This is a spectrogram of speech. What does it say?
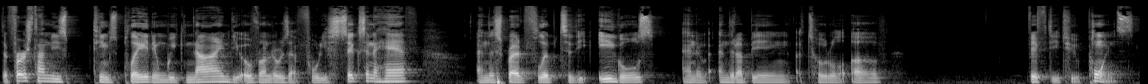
The first time these teams played in Week Nine, the over under was at 46 and a half and the spread flipped to the Eagles, and it ended up being a total of 52 points.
